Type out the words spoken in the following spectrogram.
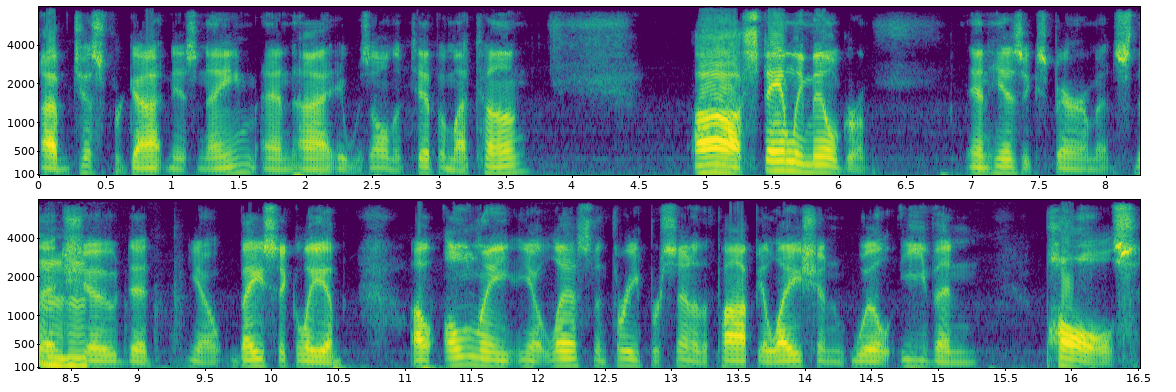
I've just forgotten his name and I it was on the tip of my tongue uh, Stanley Milgram and his experiments that mm-hmm. showed that you know, basically a, a only you know less than three percent of the population will even pause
